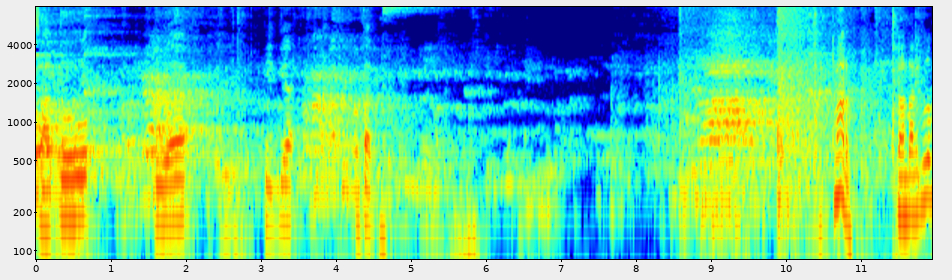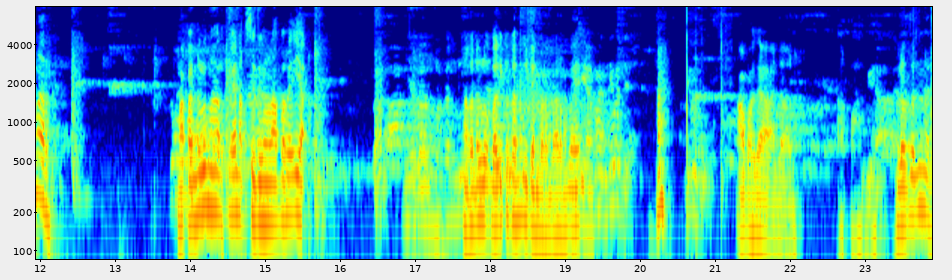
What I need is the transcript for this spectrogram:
Satu, dua, tiga, empat. Mar, jangan balik dulu Mar. Makan dulu Mar, enak sih dengan lapar ya. Makan dulu, balik ke kan hujan bareng-bareng baik. Hah? Apa gak ada? Apa ya? Lah bener.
